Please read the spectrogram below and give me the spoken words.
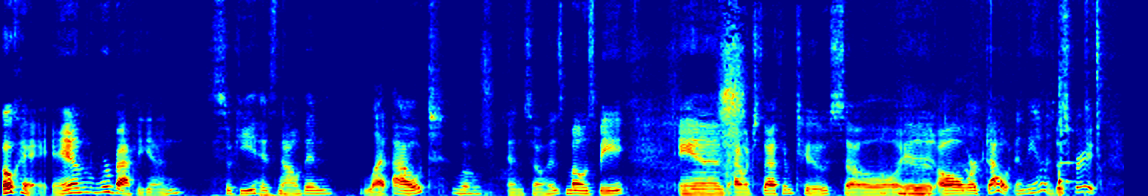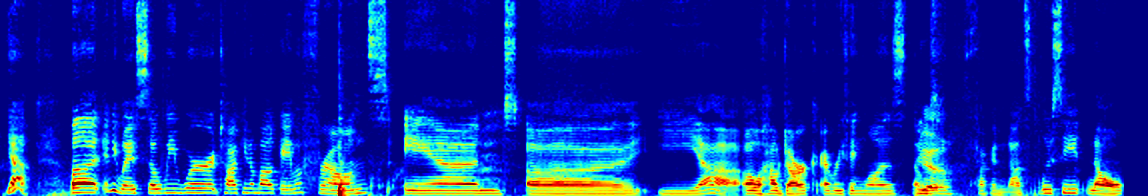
Okay, and we're back again. Suki has now been let out, and so has Mosby. And I went to the bathroom too, so mm-hmm. it all worked out in the end. That's great. Yeah. But anyway, so we were talking about Game of Thrones and uh yeah. Oh, how dark everything was. That Yeah. was fucking nuts. Lucy, no.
